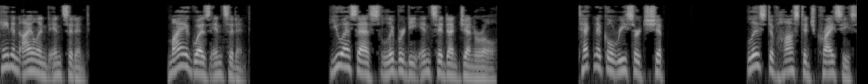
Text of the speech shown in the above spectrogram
Hainan Island incident Mayaguez incident USS Liberty incident General Technical Research Ship List of hostage crises.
